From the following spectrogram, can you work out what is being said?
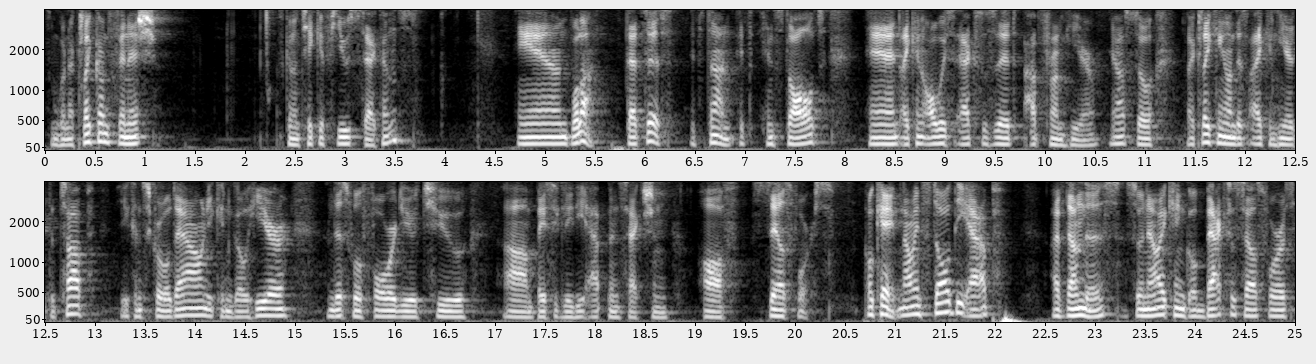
So I'm going to click on finish. It's going to take a few seconds. And voila, that's it. It's done. It's installed and I can always access it up from here. Yeah, so by clicking on this icon here at the top, you can scroll down, you can go here, and this will forward you to um, basically the admin section of Salesforce. Okay, now I installed the app. I've done this. So now I can go back to Salesforce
